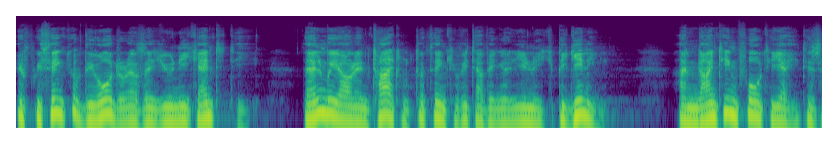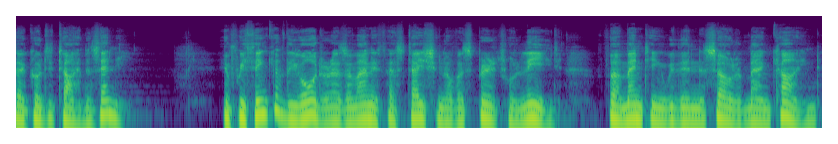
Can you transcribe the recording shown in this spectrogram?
If we think of the order as a unique entity, then we are entitled to think of it having a unique beginning, and 1948 is as good a time as any. If we think of the order as a manifestation of a spiritual need fermenting within the soul of mankind,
